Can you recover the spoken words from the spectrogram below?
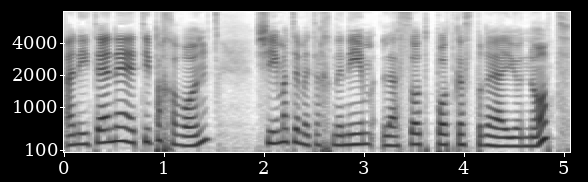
אני אתן טיפ אחרון, שאם אתם מתכננים לעשות פודקאסט ראיונות,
